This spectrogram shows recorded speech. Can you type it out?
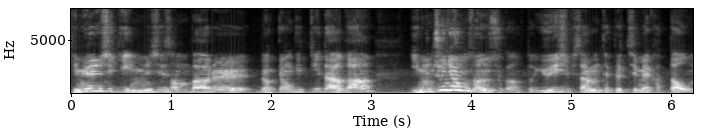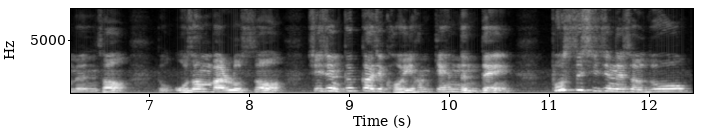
김윤식이 임시 선발을 몇 경기 뛰다가 임준영 선수가 또 U23 대표팀에 갔다 오면서 또 5선발로서 시즌 끝까지 거의 함께 했는데 포스트 시즌에서도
